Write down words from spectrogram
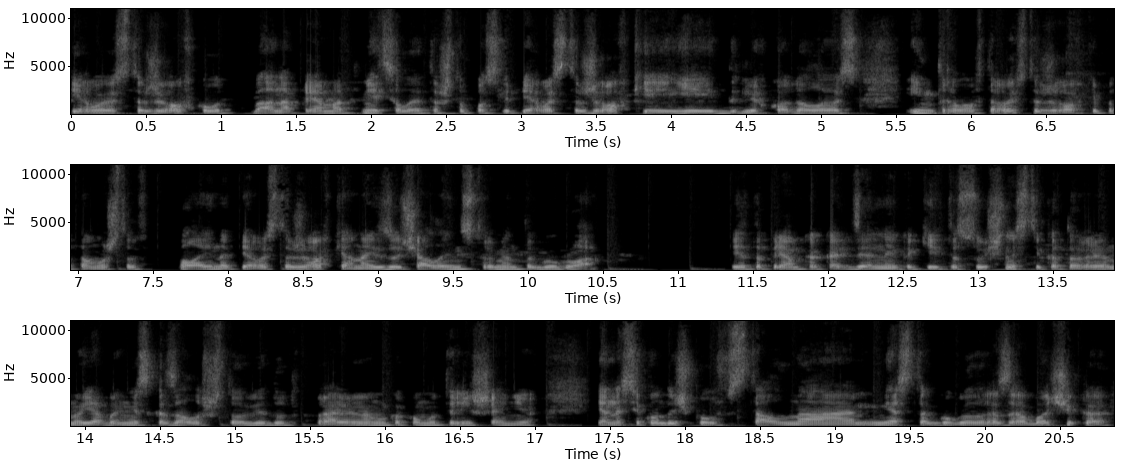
первую стажировку, вот она прям отметила это, что после первой стажировки ей легко далось интро во второй стажировке, потому что половина первой стажировки она изучала инструменты Гугла. И это прям как отдельные какие-то сущности, которые, ну, я бы не сказал, что ведут к правильному какому-то решению. Я на секундочку встал на место Google разработчика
